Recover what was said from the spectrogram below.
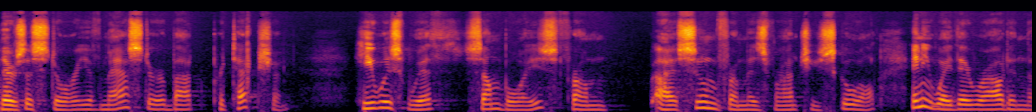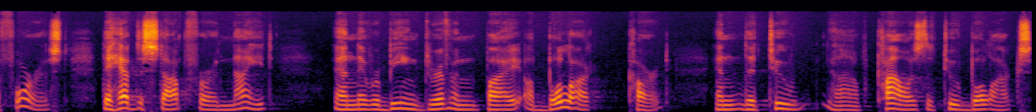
there's a story of Master about protection. He was with some boys from, I assume, from his Ranchi school. Anyway, they were out in the forest. They had to stop for a night, and they were being driven by a bullock cart. And the two uh, cows, the two bullocks,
